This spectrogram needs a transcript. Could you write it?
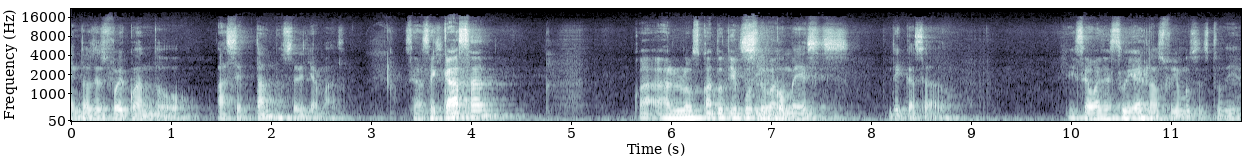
entonces fue cuando aceptamos el llamado. O sea, se casan. ¿A los cuánto tiempo se van? Cinco meses de casado. ¿Y se van a estudiar? Nos fuimos a estudiar.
